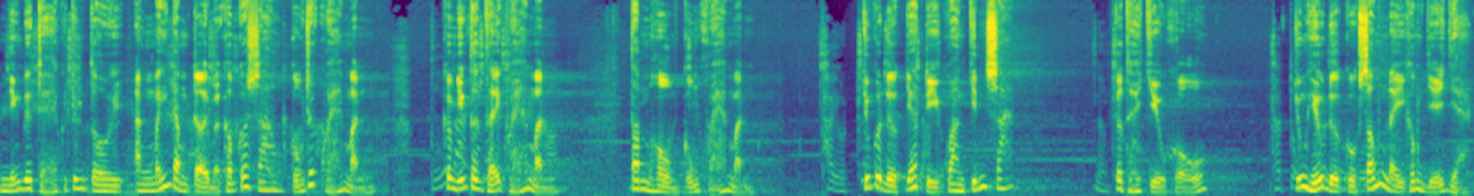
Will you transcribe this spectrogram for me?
Những đứa trẻ của chúng tôi Ăn mấy năm trời mà không có sao Cũng rất khỏe mạnh. Không những thân thể khỏe mạnh, Tâm hồn cũng khỏe mạnh. Chúng có được giá trị quan chính xác, có thể chịu khổ. Chúng hiểu được cuộc sống này không dễ dàng.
